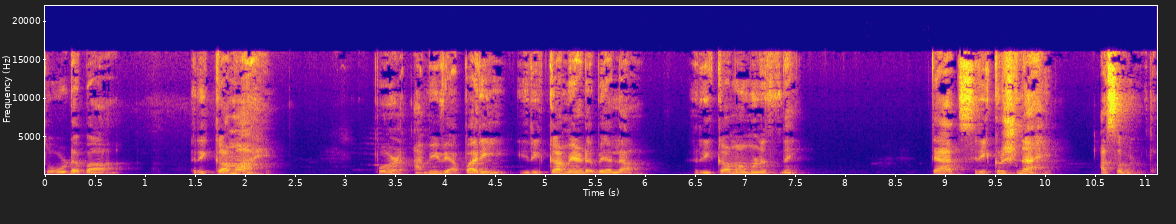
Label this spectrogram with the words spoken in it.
तो डबा रिकामा आहे. पण आम्ही व्यापारी रिकाम्या डब्याला रिकामा म्हणत नाही. त्यात श्रीकृष्ण आहे असं म्हणतं.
